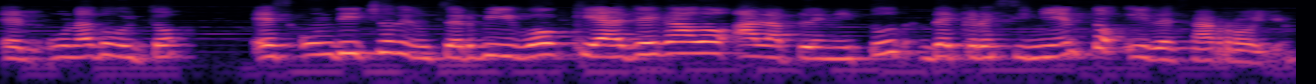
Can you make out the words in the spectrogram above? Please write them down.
el, un adulto es un dicho de un ser vivo que ha llegado a la plenitud de crecimiento y desarrollo.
